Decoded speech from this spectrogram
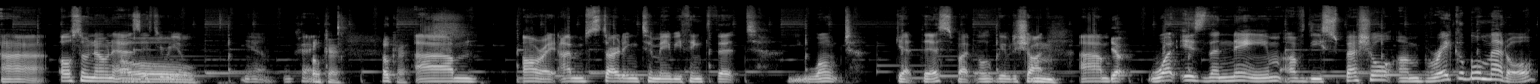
Uh, also known as oh. Ethereum. Yeah. Okay. Okay. Okay. Um. All right. I'm starting to maybe think that you won't get this, but we'll give it a shot. Mm. Um, yep. What is the name of the special unbreakable metal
